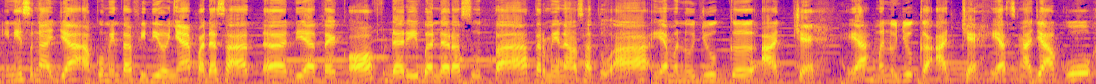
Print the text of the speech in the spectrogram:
Ini sengaja aku minta videonya pada saat uh, dia take off dari Bandara Suta Terminal 1A ya menuju ke Aceh ya menuju ke Aceh ya. Sengaja aku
